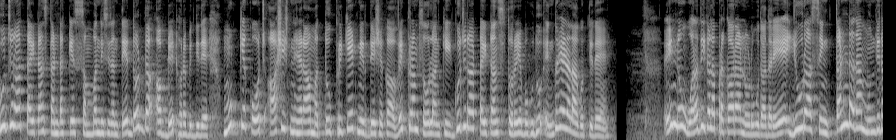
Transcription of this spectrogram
ಗುಜರಾತ್ ಟೈಟನ್ಸ್ ತಂಡಕ್ಕೆ ಸಂಬಂಧಿಸಿದಂತೆ ದೊಡ್ಡ ಅಪ್ಡೇಟ್ ಹೊರಬಿದ್ದಿದೆ. ಮುಖ್ಯ ಕೋಚ್ ಆಶೀಶ್ ನೆಹ್ರಾ ಮತ್ತು ಕ್ರಿಕೆಟ್ ನಿರ್ದೇಶಕ ವಿಕ್ರಮ್ ಸೋಲಾಂಕಿ ಗುಜರಾತ್ ಟೈಟನ್ಸ್ ತೊರೆಯಬಹುದು ಎಂದು ಹೇಳಲಾಗುತ್ತಿದೆ. ಇನ್ನು ವರದಿಗಳ ಪ್ರಕಾರ ನೋಡುವುದಾದರೆ, ಯುವರಾಜ್ ಸಿಂಗ್ ತಂಡದ ಮುಂದಿನ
